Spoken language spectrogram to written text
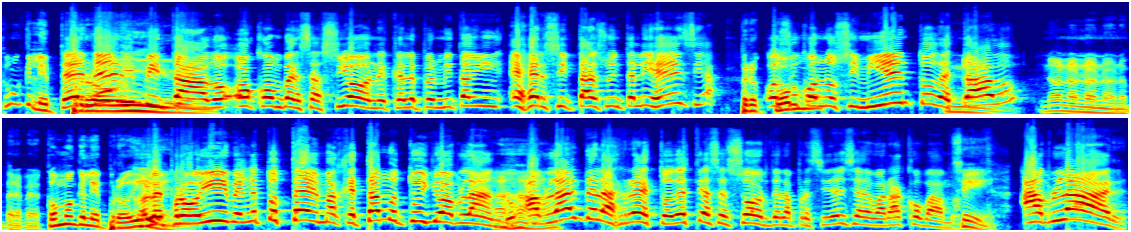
¿Cómo que le tener invitados o conversaciones que le permitan ejercitar su inteligencia Pero o su conocimiento de No, Estado. No, no, no, no, no, espera, espera. ¿Cómo que le No prohíben? le prohíben estos temas que estamos tú y yo hablando. Ajá. Hablar del arresto de este asesor de la presidencia de Barack Obama. Sí. Hablar,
